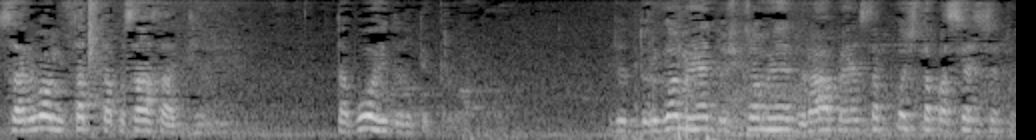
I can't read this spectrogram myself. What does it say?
सर्वम तत् तपसा साध्यम तपो ही दुर्तिक्रम। जो दुर्गम है, दुष्क्रम है, दुराप है, सब कुछ तपस्या से तो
